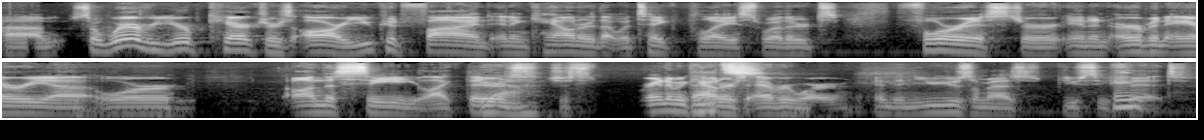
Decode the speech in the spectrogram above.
Um, so wherever your characters are, you could find an encounter that would take place, whether it's forest or in an urban area or on the sea. Like there's yeah. just random encounters That's... everywhere, and then you use them as you see and, fit.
